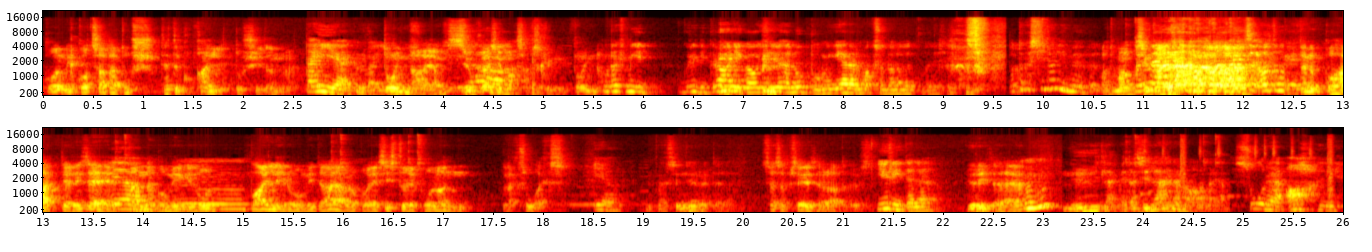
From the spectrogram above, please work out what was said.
kolmik otsada dušš. teate, kui kallid dušid on või? täiega kallis. tonna ja mis siuke asi. maksakski mingi tonna ma. peaks mingi kuradi kraanikausi ühe nupu mingi järelmaksu peale võtma lihtsalt. oota, kas siin oli mööbel? oota, ma hakkasin ka. oota, tähendab, kohati oli see, et Jaa. on nagu mingi Mm. hull palliruumide ajalugu ja siis tuli full on, läks uueks. jaa, ma peaksin Jüridele, seal saab sees elada just. Jüridele Jüridele jah mm. -hmm. nüüd lähme edasi Läänemaale suure ahli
